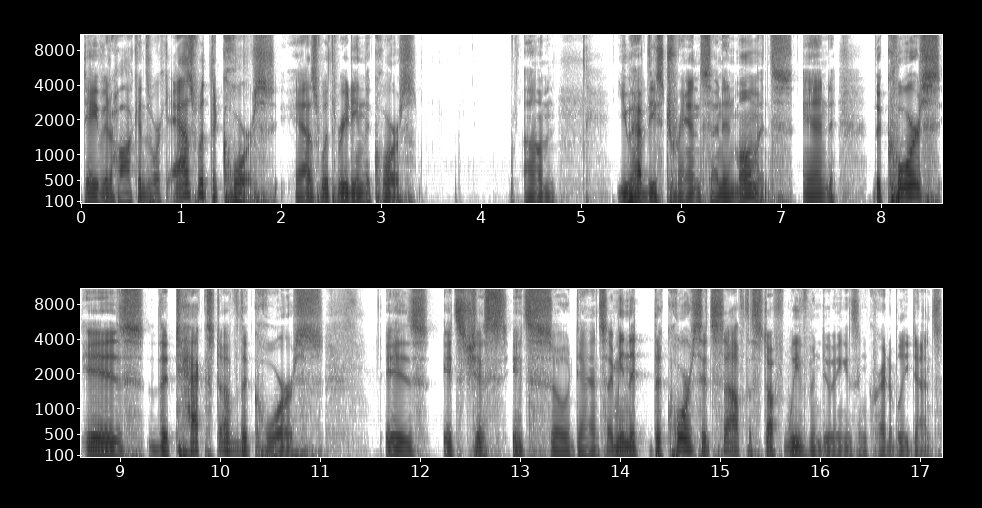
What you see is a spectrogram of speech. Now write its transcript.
David Hawkins' work, as with the course, as with reading the course, um, you have these transcendent moments. And the course is the text of the course is it's just it's so dense. I mean the the course itself, the stuff we've been doing is incredibly dense.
